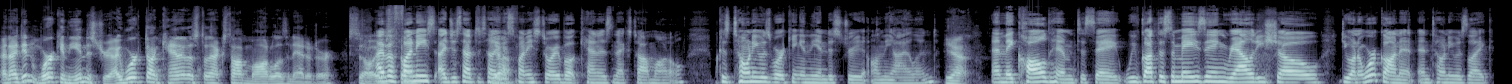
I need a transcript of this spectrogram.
And I didn't work in the industry. I worked on Canada's Next Top Model as an editor. So I have a funny. I just have to tell you this funny story about Canada's Next Top Model because Tony was working in the industry on the island. Yeah. And they called him to say, We've got this amazing reality show. Do you want to work on it? And Tony was like,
